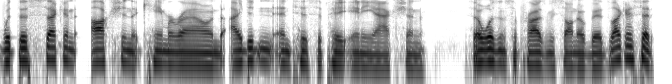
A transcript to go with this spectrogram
with this second auction that came around, I didn't anticipate any action. So, I wasn't surprised we saw no bids. Like I said,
